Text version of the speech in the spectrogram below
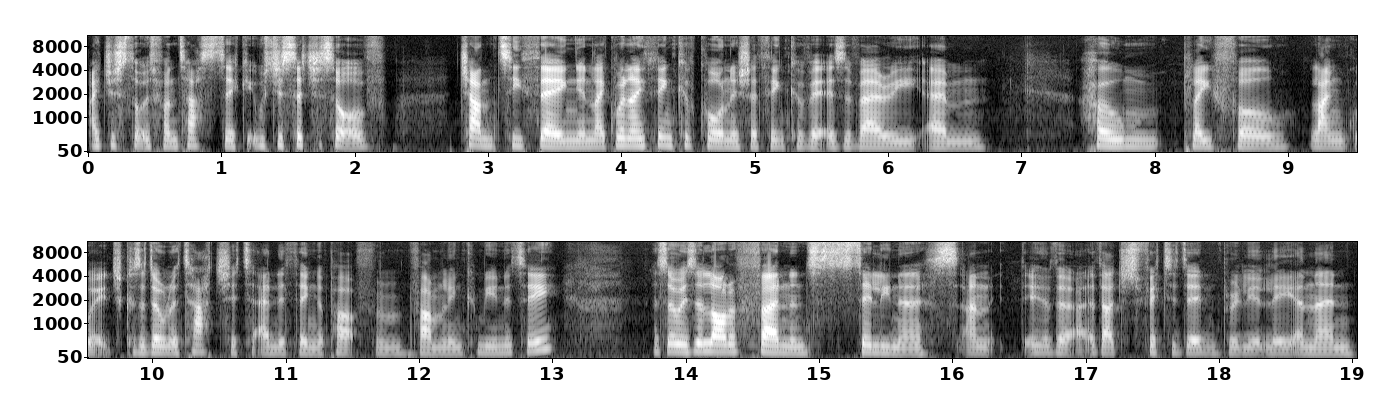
I just thought it was fantastic. It was just such a sort of chanty thing. And like when I think of Cornish, I think of it as a very um, home, playful language because I don't attach it to anything apart from family and community. And so it's a lot of fun and silliness, and that just fitted in brilliantly. And then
